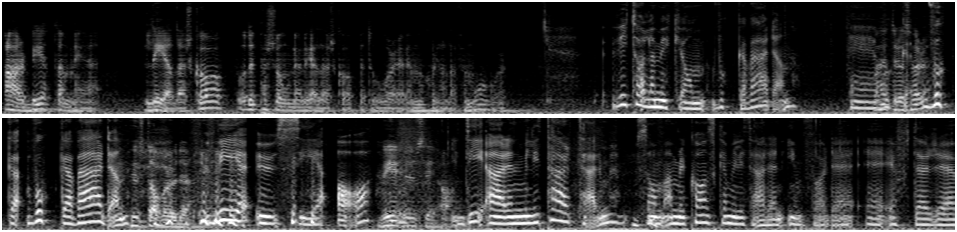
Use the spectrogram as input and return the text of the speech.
arbetar med ledarskap och det personliga ledarskapet och våra emotionella förmågor? Vi talar mycket om VUCA-världen. Eh, Vad heter det VUCA, VUCA-världen. Hur stavar du det? V-U-C-A. V-U-C-A. Det är en militär term som amerikanska militären införde eh, efter eh,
